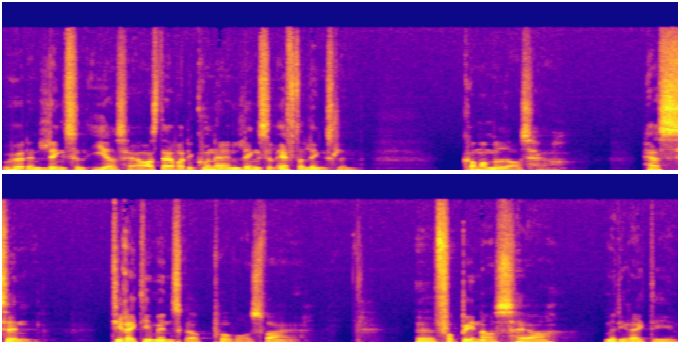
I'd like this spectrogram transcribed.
Du hører den længsel i os her. Også der, hvor det kun er en længsel efter længslen. Kom og mød os her. Her send de rigtige mennesker på vores vej. Øh, forbind os, Herre, med de rigtige.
